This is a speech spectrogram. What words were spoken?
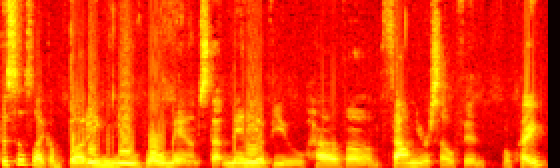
This is like a budding new romance that many of you have um, found yourself in, okay?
